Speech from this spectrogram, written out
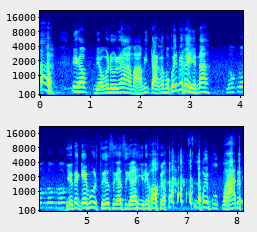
อะนี่ครับ เดี๋ยวมาดูหน้าหมาพี่ตังแล้วผมก็ยังไม่เคยเห็นนะลุกลุกลุกลุกเห็นแต่แกพูดเสือเสือเสืออยู่ในห้องอะ แล้วไม่ปลุกหมาด้วย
